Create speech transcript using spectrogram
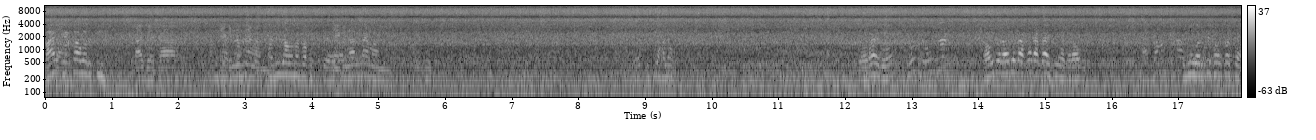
बाहेर फेका वरती. काय बेटा फेकणार नाही माणूस. खाली जाऊ नका फक्त. फेकणार नाही माणूस. पिशवी हलव. बरं आहे गो. राहू दे राहू दे टाका टाका अशी राहू दे. तुम्ही वरती सावकाश व्हा.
